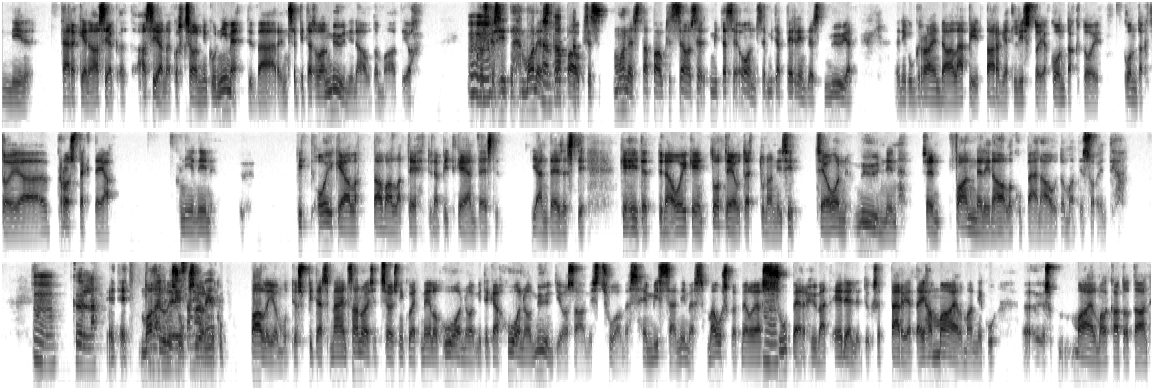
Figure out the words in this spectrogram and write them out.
niin tärkeänä asia, asiana, koska se on niin kuin nimetty väärin. Se pitäisi olla myynnin automaatio. Mm-hmm. Koska siitä monessa, tapauksessa, monessa tapauksessa se on se, mitä se on, se mitä perinteiset myyjät niin kuin grindaa läpi target-listoja, kontaktoi, kontaktoi prospekteja, niin, niin pit, oikealla tavalla tehtynä, pitkäjänteisesti kehitettynä, oikein toteutettuna, niin sit se on myynnin, sen funnelin alkupään automatisointia. Mm, kyllä. Et, et mahdollisuuksia on niin kuin paljon, mutta jos pitäisi, mä en sanoisi, että se olisi niin kuin, että meillä on huonoa, mitenkään huonoa myyntiosaamista Suomessa, en missään nimessä. Mä uskon, että meillä on ihan mm. superhyvät edellytykset pärjätä ihan maailman, niin kuin, jos maailmalla katsotaan,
